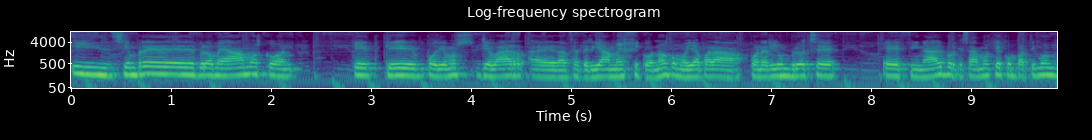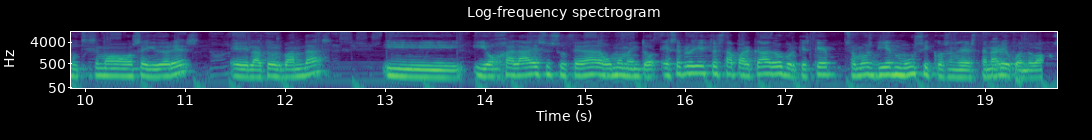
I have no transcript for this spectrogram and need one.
Y siempre bromeábamos con que, podíamos llevar eh, dancetería a México, ¿no? Como ya para ponerle un broche final, porque sabemos que compartimos muchísimos seguidores, las dos bandas. Y, ojalá eso suceda en algún momento. Ese proyecto está aparcado porque es que somos 10 músicos en el escenario cuando vamos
